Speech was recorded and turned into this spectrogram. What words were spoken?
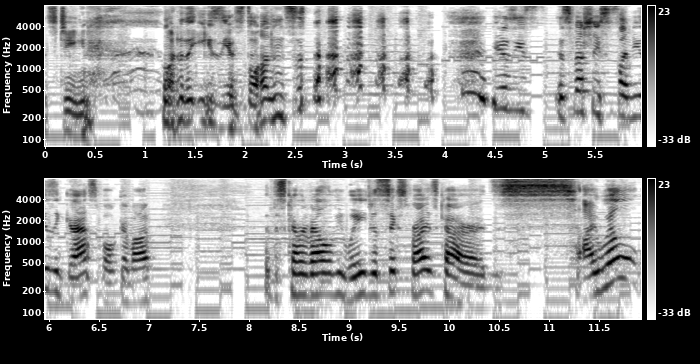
it's Gene. One of the easiest ones. especially since I'm using Grass Pokemon. The discard value wages six prize cards. I will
